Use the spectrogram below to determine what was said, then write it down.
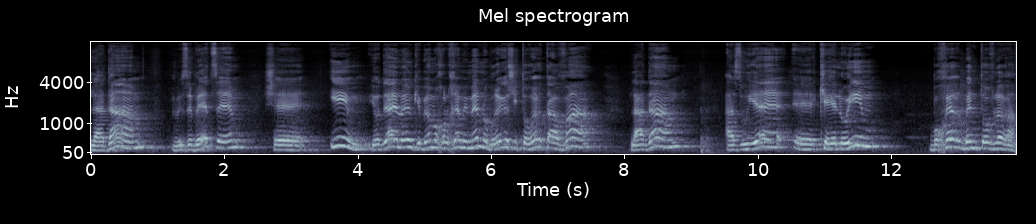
לאדם, וזה בעצם שאם יודע אלוהים כי ביום אכולכם ממנו, ברגע שיתעורר תאווה לאדם, אז הוא יהיה אה, כאלוהים בוחר בין טוב לרע.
